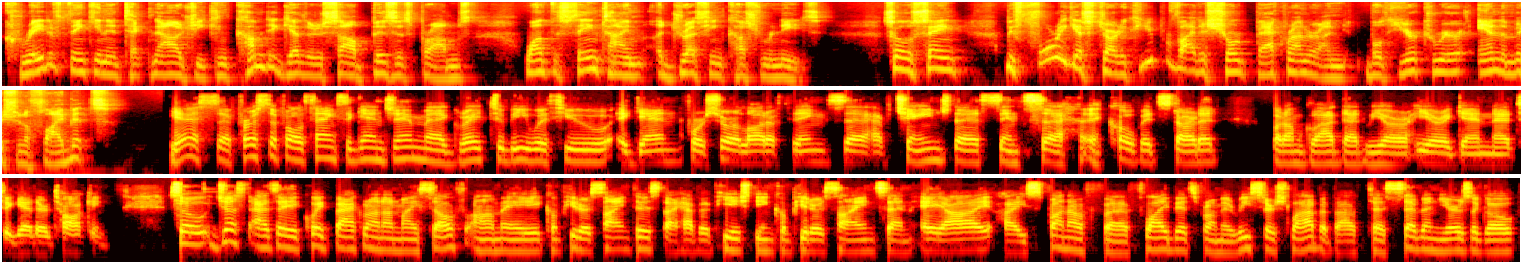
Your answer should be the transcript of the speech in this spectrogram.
creative thinking, and technology can come together to solve business problems while at the same time addressing customer needs. So, Hossein, before we get started, could you provide a short background on both your career and the mission of Flybits? Yes, uh, first of all, thanks again, Jim. Uh, great to be with you again. For sure, a lot of things uh, have changed uh, since uh, COVID started, but I'm glad that we are here again uh, together talking. So, just as a quick background on myself, I'm a computer scientist. I have a PhD in computer science and AI. I spun off uh, Flybits from a research lab about uh, seven years ago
